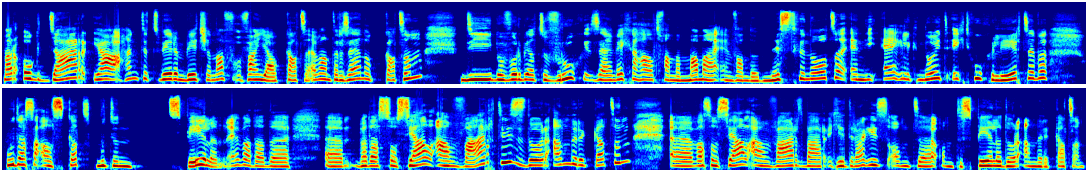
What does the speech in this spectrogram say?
Maar ook daar ja, hangt het weer een beetje af van jouw kat. Hè? Want er zijn ook katten die bijvoorbeeld te vroeg zijn weggehaald van de mama en van de nestgenoten en die eigenlijk nooit echt goed geleerd hebben hoe dat ze als kat moeten spelen. Hè, wat, dat, uh, wat dat sociaal aanvaard is door andere katten. Uh, wat sociaal aanvaardbaar gedrag is om te, om te spelen door andere katten.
